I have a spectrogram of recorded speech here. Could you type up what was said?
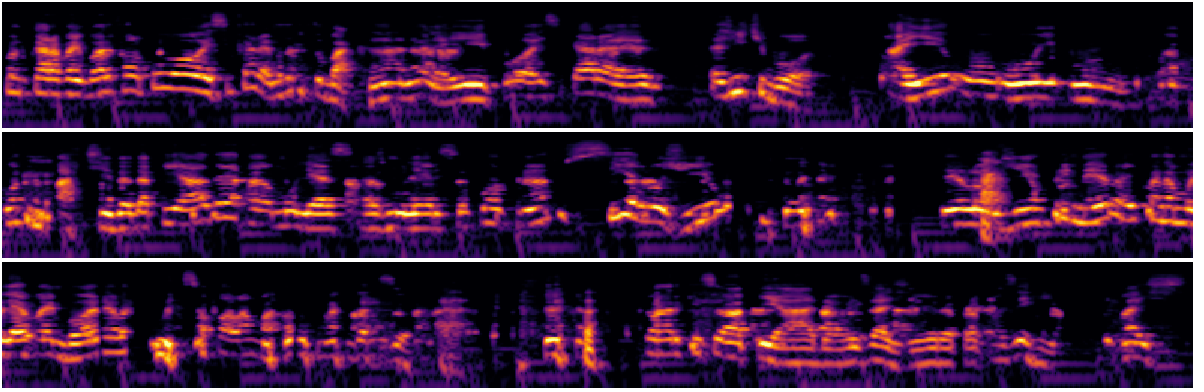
quando o cara vai embora, fala: pô, esse cara é muito bacana, olha aí, pô, esse cara é é gente boa. Aí o, o, o, a contrapartida da piada é mulher, as mulheres se encontrando, se elogiam, né? se elogiam primeiro, aí quando a mulher vai embora, ela começa a falar mal uma das outras. claro que isso é uma piada, é um exagero, é para fazer rir. Mas,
